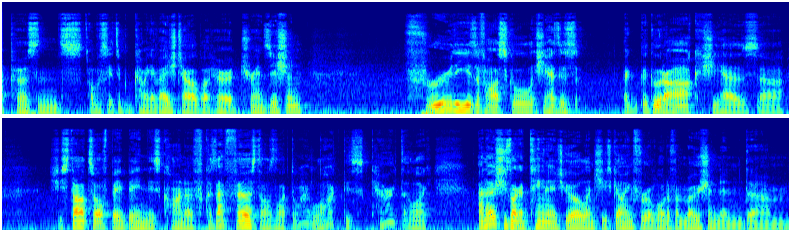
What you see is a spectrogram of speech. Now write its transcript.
a person's. Obviously, it's a good coming of age tale, but her transition through the years of high school. She has this a, a good arc. She has. Uh, she starts off by being this kind of because at first I was like, do I like this character? Like, I know she's like a teenage girl and she's going through a lot of emotion and um,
